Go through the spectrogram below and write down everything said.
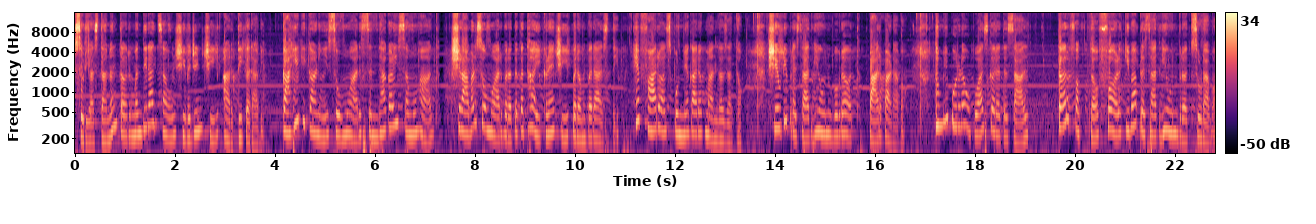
सूर्यास्तानंतर मंदिरात जाऊन शिवजींची आरती करावी. काही ठिकाणी सोमवार संध्याकाळी समूहात श्रावण सोमवार व्रतकथा ऐकण्याची परंपरा असते. हे फारच पुण्यकारक मानलं जातं. शेवटी प्रसाद घेऊन व्रत पार पाडावं. तुम्ही पूर्ण उपवास करत असाल तर फक्त फळ किंवा प्रसाद घेऊन व्रत सोडावं.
